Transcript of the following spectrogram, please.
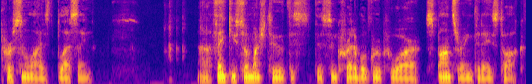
personalized blessing. Uh, thank you so much to this this incredible group who are sponsoring today's talk.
